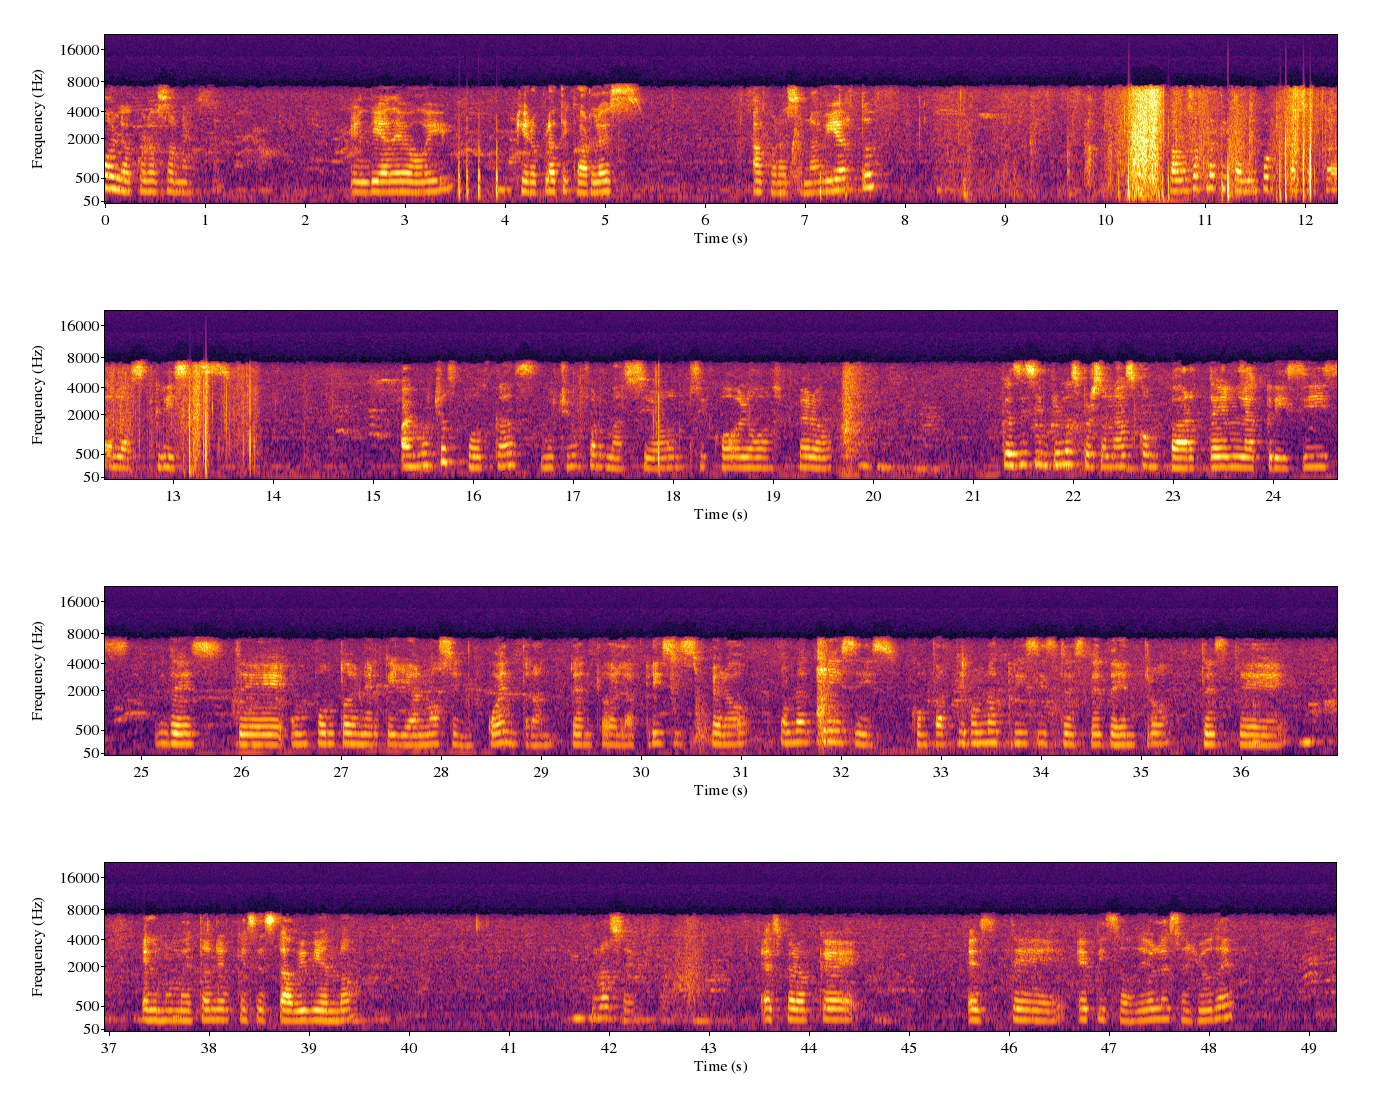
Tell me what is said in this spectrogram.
Hola corazones. El día de hoy quiero platicarles a corazón abierto. Vamos a platicar un poquito acerca de las crisis. Hay muchos podcasts, mucha información, psicólogos, pero casi siempre las personas comparten la crisis desde un punto en el que ya no se encuentran dentro de la crisis, pero una crisis, compartir una crisis desde dentro, desde el momento en el que se está viviendo, no sé, espero que este episodio les ayude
